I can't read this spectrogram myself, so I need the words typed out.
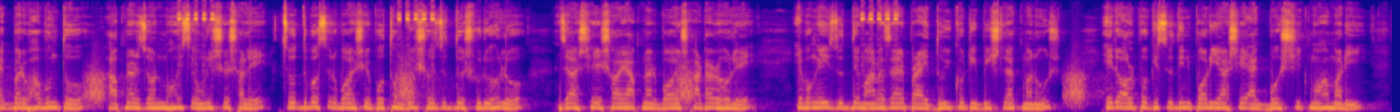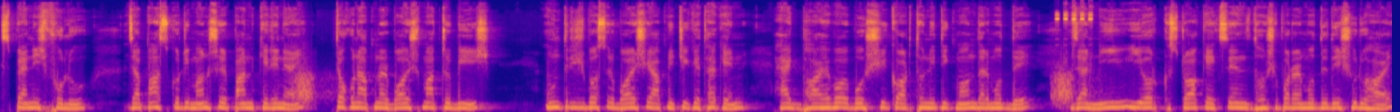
একবার ভাবুন তো, আপনার জন্ম হয়েছে উনিশশো সালে, চোদ্দ বছর বয়সে প্রথম বিশ্বযুদ্ধ শুরু হলো, যা শেষ হয় আপনার বয়স আঠারো হলে, এবং এই যুদ্ধে মারা যায় প্রায় দুই কোটি বিশ লাখ মানুষ। এর অল্প কিছুদিন পরই আসে এক বৈশ্বিক মহামারী, স্প্যানিশ ফ্লু, যা পাঁচ কোটি মানুষের পান কেড়ে নেয়। তখন আপনার বয়স মাত্র বিশ উনত্রিশ বছর বয়সে আপনি টিকে থাকেন এক ভয়াবহ বৈশ্বিক অর্থনৈতিক মন্দার মধ্যে, যা নিউ ইয়র্ক স্টক এক্সচেঞ্জ ধসে পড়ার মধ্যে দিয়ে শুরু হয়।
